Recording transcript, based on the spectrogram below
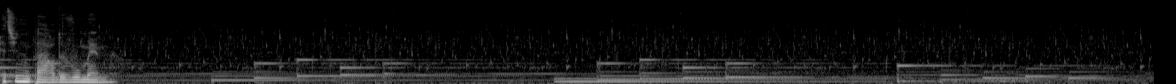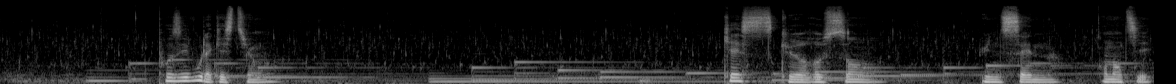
est une part de vous-même. Posez-vous la question, qu'est-ce que ressent une scène en entier?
